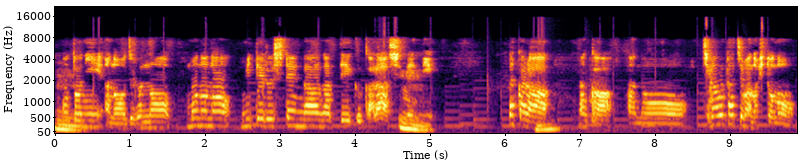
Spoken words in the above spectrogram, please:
本当にあの自分のものの見てる視点が上がっていくから、自然に。だから、なんか、あのー違う立場の人の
